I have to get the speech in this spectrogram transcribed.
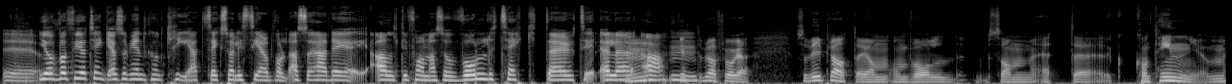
eh, Ja varför jag tänker alltså rent konkret sexualiserat våld, alltså är det allt ifrån alltså våldtäkter till, eller Mm, ja. Mm. Jättebra fråga. Så vi pratar ju om, om våld som ett eh, continuum.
